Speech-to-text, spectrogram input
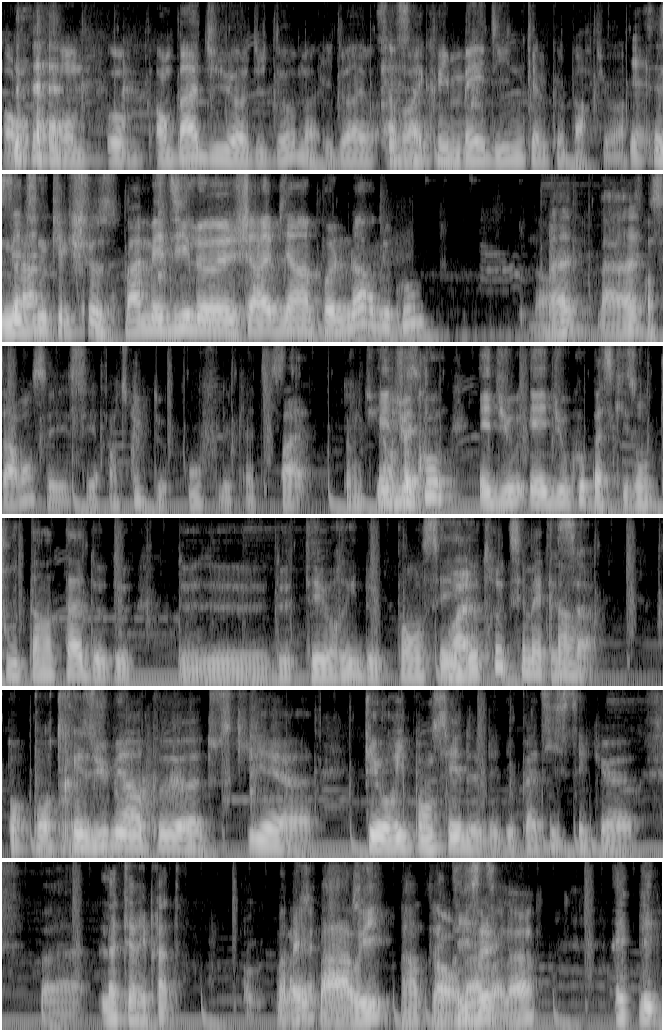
en, en- au- en bas du, euh, du dôme, il doit avoir ça. écrit Made in quelque part, tu vois. C'est Made ça. in quelque chose. Bah, Mehdi, le... j'irais bien un pôle Nord, du coup. Non, Ouais, bah ouais. Sincèrement, c'est un truc de ouf, les platistes. Ouais. Comme tu Et du, coup, et, du, et du coup, parce qu'ils ont tout un tas de, de, de, de- de théories, de pensées, Ouais. de trucs, ces C'est mecs-là. ça. Pour, pour te résumer un peu euh, tout ce qui est euh, théorie pensée de- de- des platistes, c'est que bah, la Terre est plate. Ouais, bah oui, hein, platiste. voilà. Elle est,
